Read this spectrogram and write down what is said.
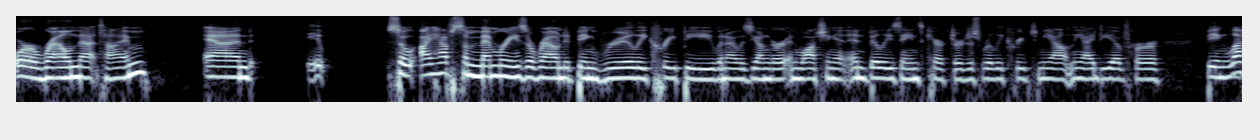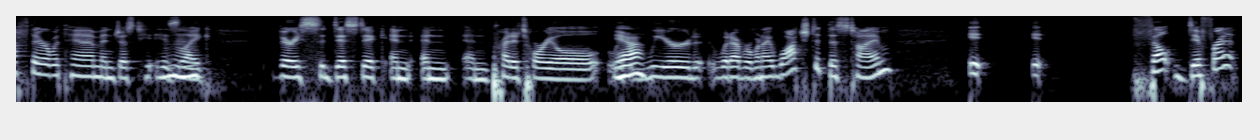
or around that time. And it so I have some memories around it being really creepy when I was younger and watching it and Billy Zane's character just really creeped me out and the idea of her being left there with him and just hi- his mm-hmm. like very sadistic and and and predatorial like, Yeah. weird whatever when i watched it this time it it felt different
